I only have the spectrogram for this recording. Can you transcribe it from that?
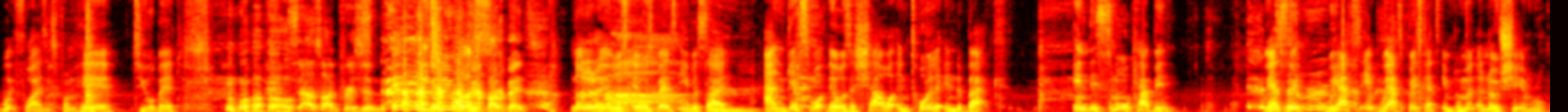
width-wise. It's from here to your bed. Sounds like prison. It, it literally Was was. it bunk beds? No, no, no. It was it was beds either ah. side. Mm. And guess what? There was a shower and toilet in the back, in this small cabin. We had, the same to, room. we had to we had to basically had to implement a no shitting rule.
